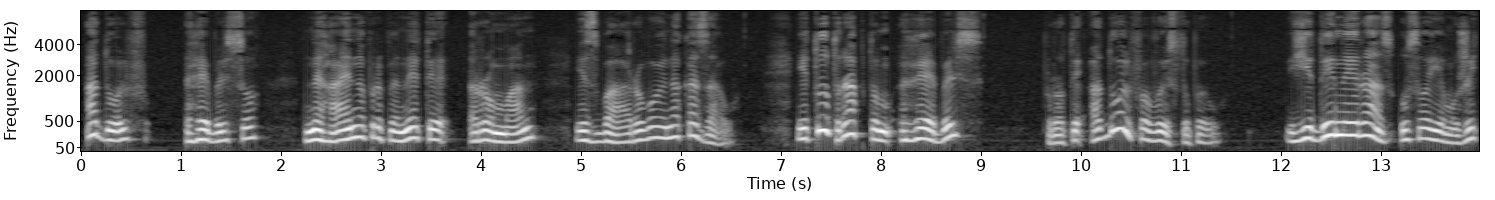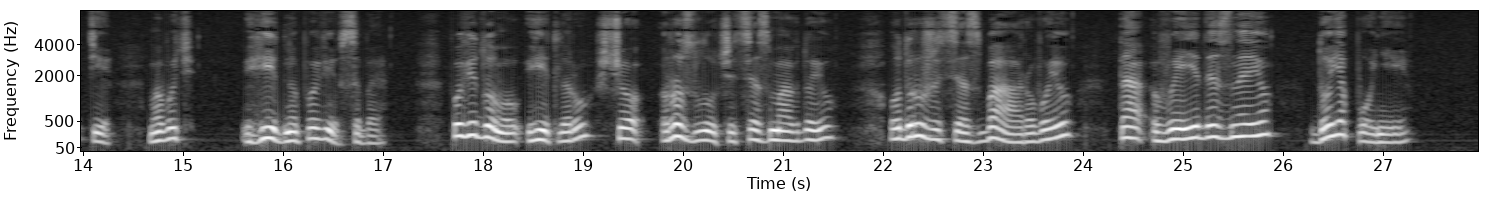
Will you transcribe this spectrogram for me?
Адольф Гебельсо негайно припинити роман із Баровою наказав. І тут раптом Гебельс проти Адольфа виступив. Єдиний раз у своєму житті, мабуть, гідно повів себе. Повідомив Гітлеру, що розлучиться з Магдою, одружиться з Бааровою та виїде з нею до Японії.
